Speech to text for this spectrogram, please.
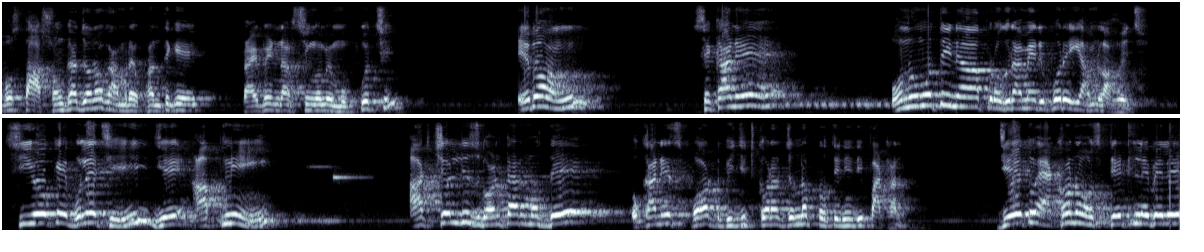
অবস্থা আশঙ্কাজনক। আমরা ওখান থেকে প্রাইভেট নার্সিংহোমে মুভ করছি। এবং সেখানে অনুমতি নেওয়া প্রোগ্রামের উপর এই হামলা হয়েছে। সিওকে বলেছি যে আপনি আটচল্লিশ ঘণ্টার মধ্যে ওখানে স্পট ভিজিট করার জন্য প্রতিনিধি পাঠান। যেহেতু এখনও স্টেট লেভেলে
